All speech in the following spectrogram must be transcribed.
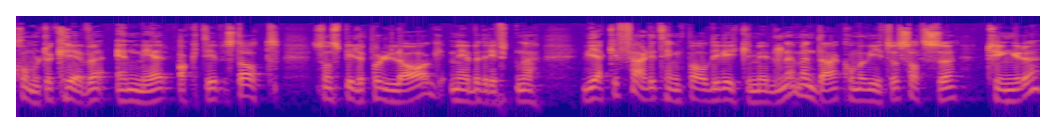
kommer til å kreve en mer aktiv stat, som spiller på lag med bedriftene. Vi er ikke ferdig tenkt på alle de virkemidlene, men der kommer vi til å satse tyngre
